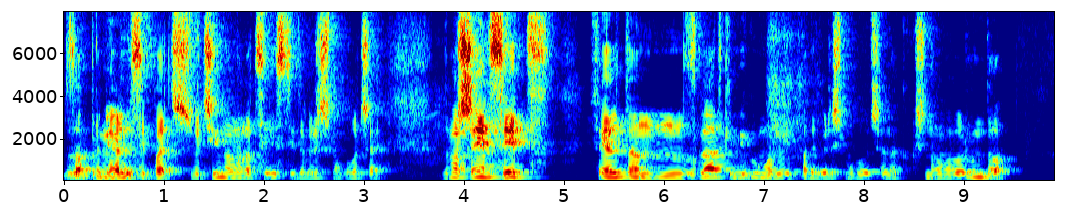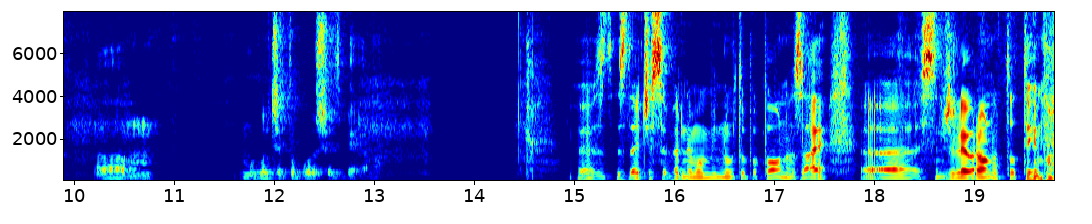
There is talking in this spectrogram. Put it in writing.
za primer, da si pač večinoma na cesti, da greš mogoče, da imaš en set felten z gladkimi gumami, pa da greš mogoče na kakšno rundo, um, mogoče to boljše izbirano. Eh, zdaj, če se vrnemo minuto, pa pol nazaj, uh, sem želel ravno to temo.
